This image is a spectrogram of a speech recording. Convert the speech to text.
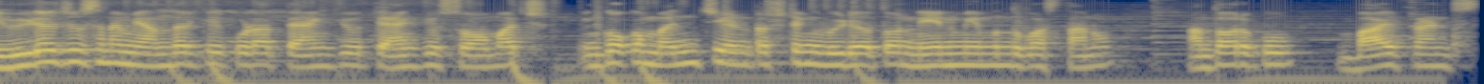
ఈ వీడియో చూసిన మీ అందరికీ కూడా thank you thank you so much ఇంకొక మంచి ఇంట్రెస్టింగ్ వీడియోతో నేను మీ ముందుకు వస్తాను. అంతవరకు బాయ్ ఫ్రెండ్స్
